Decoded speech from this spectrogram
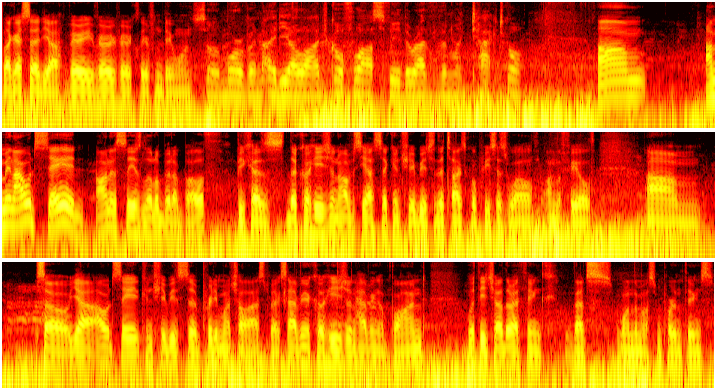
like I said, yeah, very, very, very clear from day one. So more of an ideological philosophy th- rather than like tactical. Um, I mean, I would say it honestly is a little bit of both because the cohesion obviously has to contribute to the tactical piece as well on the field. Um, so yeah, I would say it contributes to pretty much all aspects. Having a cohesion, having a bond with each other, I think that's one of the most important things.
